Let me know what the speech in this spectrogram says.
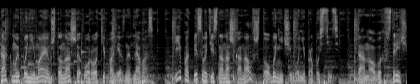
Так мы понимаем, что наши уроки полезны для вас. И подписывайтесь на наш канал, чтобы ничего не пропустить. До новых встреч!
